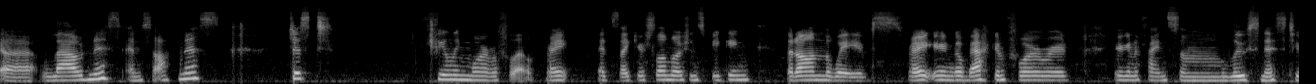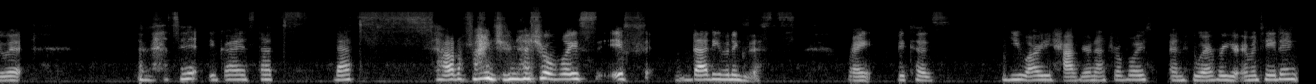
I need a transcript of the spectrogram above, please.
uh, loudness and softness. Just feeling more of a flow, right? It's like you're slow motion speaking, but on the waves, right? You're gonna go back and forward. You're gonna find some looseness to it, and that's it, you guys. That's that's how to find your natural voice, if that even exists, right? Because you already have your natural voice, and whoever you're imitating,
